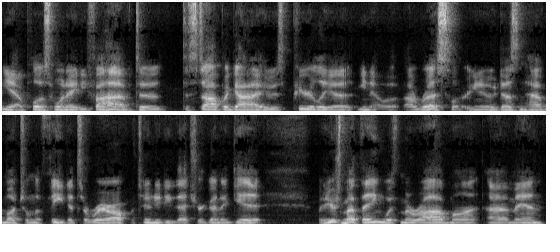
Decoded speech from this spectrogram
yeah plus 185 to to stop a guy who's purely a you know a, wrestler you know who doesn't have much on the feet. It's a rare opportunity that you're going to get. But here's my thing with Merab uh, man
